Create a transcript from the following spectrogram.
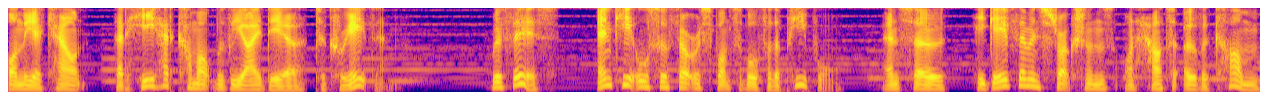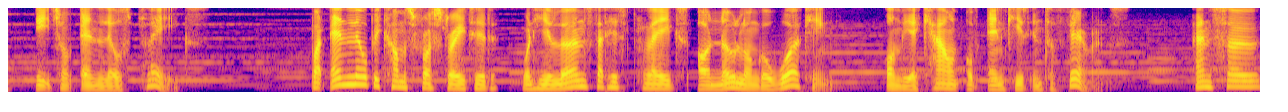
on the account that he had come up with the idea to create them. With this, Enki also felt responsible for the people, and so he gave them instructions on how to overcome each of Enlil's plagues. But Enlil becomes frustrated when he learns that his plagues are no longer working on the account of Enki's interference, and so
